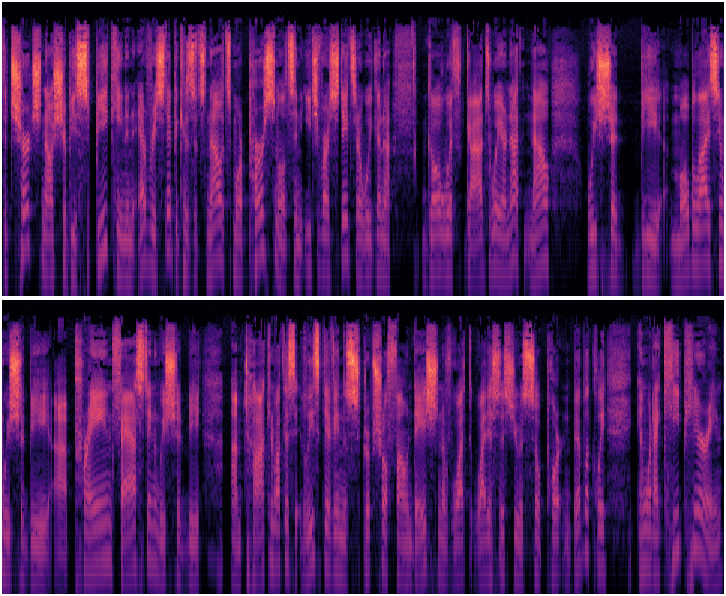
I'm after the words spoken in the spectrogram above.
the church now should be speaking in every state because it's now it's more personal. It's in each of our states. Are we going to go with God's way or not? Now we should be mobilizing, we should be uh, praying, fasting, we should be um, talking about this, at least giving the scriptural foundation of what why this issue is so important biblically. And what I keep hearing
